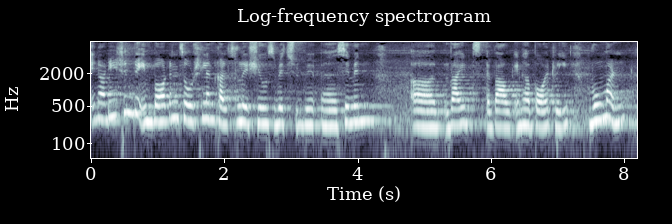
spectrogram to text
In addition to important social and cultural issues which uh, uh, writes about in her poetry, woman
